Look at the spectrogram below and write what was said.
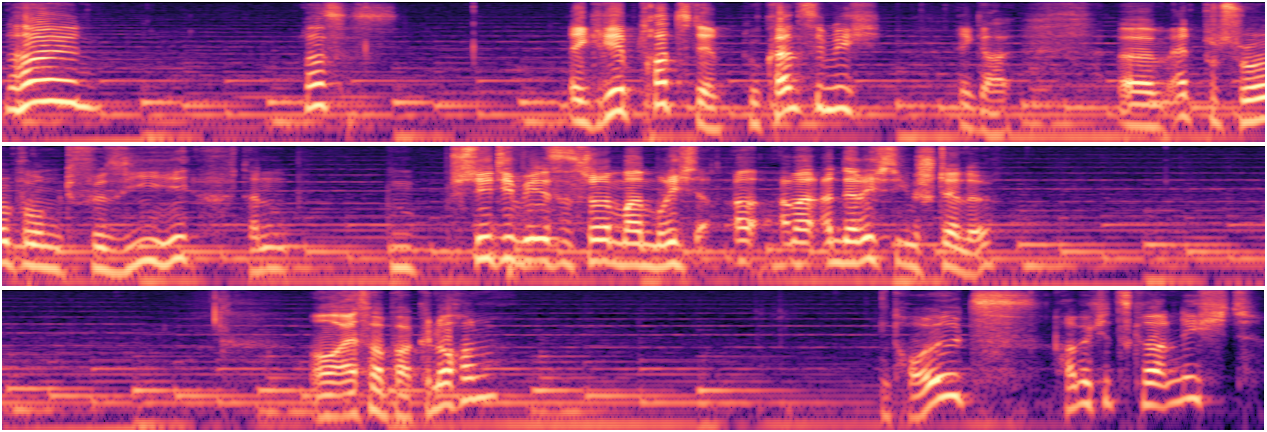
Nein! Lass es. Er gräbt trotzdem. Du kannst ihm nicht... Egal. Ähm, Add Patrolpunkt für sie. Dann steht hier wenigstens schon mal äh, an der richtigen Stelle. Oh, erstmal ein paar Knochen. Und Holz habe ich jetzt gerade nicht.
